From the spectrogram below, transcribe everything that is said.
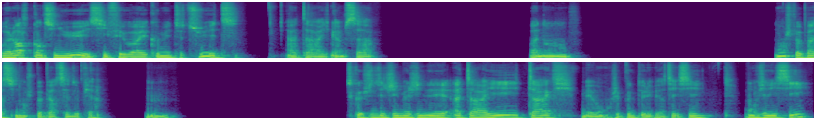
Ou alors je continue, et s'il fait voir commis tout de suite, Atari comme ça. Ah non, non. Non, je peux pas, sinon je peux perdre ces deux pierres. Hmm. Parce que j'imaginais Atari, tac, mais bon, j'ai plus de liberté ici. On vient ici.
